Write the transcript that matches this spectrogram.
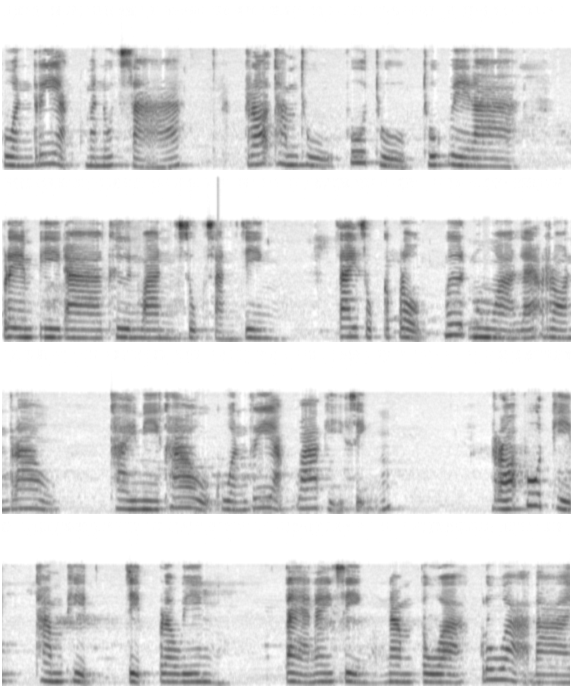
ควรเรียกมนุษย์สา เพราะทำถูกพูดถูกทุกเวลา เปรมปีดาคืนวันสุขสันจริง ใจสุกระปรกมืดมัวและร้อนเร่า ใครมีเข้าควรเรียกว่าผีสิง เพราะพูดผิดทำผิดจิตประวิง แต่ในสิ่งนำตัวกลัวบาย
